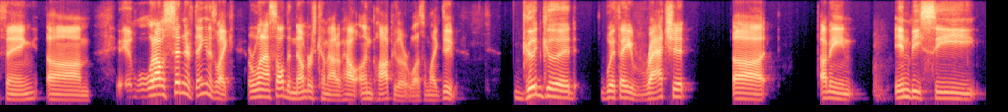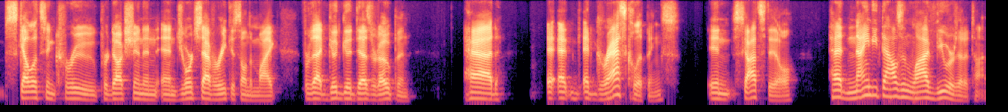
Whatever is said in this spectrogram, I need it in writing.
thing. Um, it- what I was sitting there thinking is like, or when I saw the numbers come out of how unpopular it was, I'm like, dude, good, good with a ratchet. Uh, I mean, NBC skeleton crew production and and George Savaricas on the mic for that good, good Desert Open had at at grass clippings in Scottsdale had 90,000 live viewers at a time.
